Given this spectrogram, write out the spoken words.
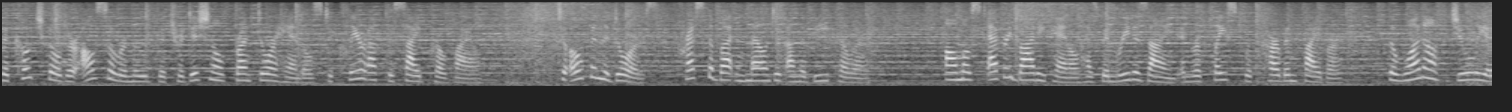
the coach builder also removed the traditional front door handles to clear up the side profile. To open the doors, press the button mounted on the B-pillar. Almost every body panel has been redesigned and replaced with carbon fiber. The one-off Giulia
